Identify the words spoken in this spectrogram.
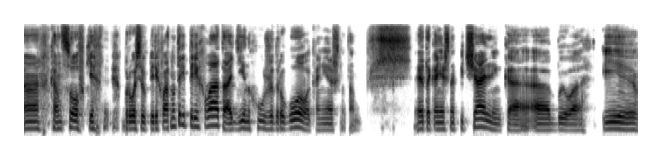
э, концовке бросил перехват. Внутри перехвата один хуже другого, конечно, там это, конечно, печальненько э, было. И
